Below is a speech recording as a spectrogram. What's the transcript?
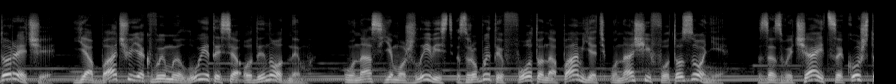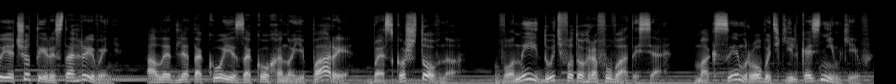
до речі, я бачу, як ви милуєтеся один одним. У нас є можливість зробити фото на пам'ять у нашій фотозоні. Зазвичай це коштує 400 гривень, але для такої закоханої пари безкоштовно. Вони йдуть фотографуватися. Максим робить кілька знімків.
